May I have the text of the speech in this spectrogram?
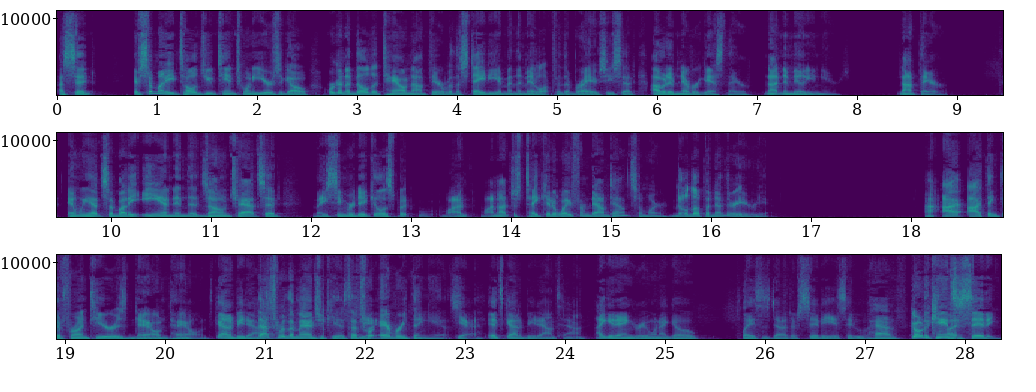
I said, if somebody told you 10, 20 years ago, we're going to build a town out there with a stadium in the middle for the Braves, he said, I would have never guessed there. Not in a million years. Not there. And we had somebody, Ian, in the zone chat said, may seem ridiculous, but why, why not just take it away from downtown somewhere? Build up another area. I, I, think the frontier is downtown. It's got to be downtown. That's where the magic is. That's where everything is. Yeah, it's got to be downtown. I get angry when I go places to other cities who have Go to Kansas Uh, City.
